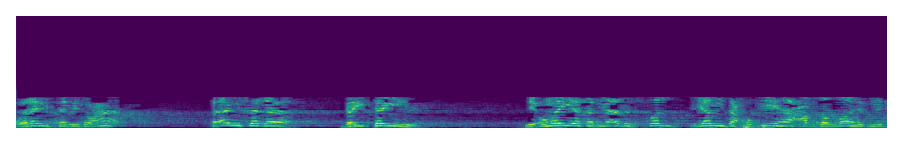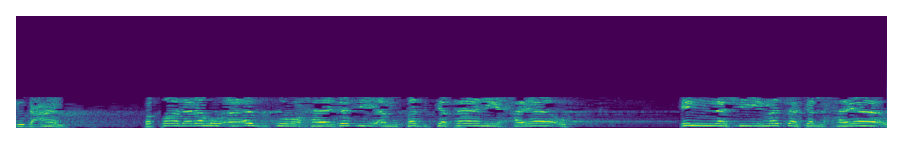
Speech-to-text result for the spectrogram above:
وليس بدعاء. فأنشد بيتين لأمية بن أبي الصلب يمدح فيها عبد الله بن جدعان. فقال له أأذكر حاجتي أم قد كفاني حياؤك إن شيمتك الحياء.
